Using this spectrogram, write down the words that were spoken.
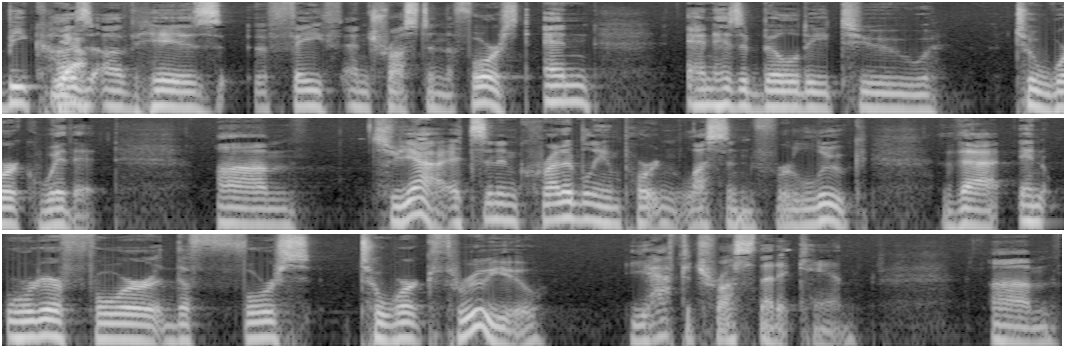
because Yeah. of his faith and trust in the Force and and his ability to to work with it. Um, so yeah, it's an incredibly important lesson for Luke that in order for the Force to work through you, you have to trust that it can. Um,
